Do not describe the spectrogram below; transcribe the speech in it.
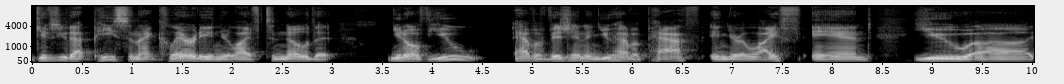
gives you that peace and that clarity in your life to know that, you know, if you have a vision and you have a path in your life and you uh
